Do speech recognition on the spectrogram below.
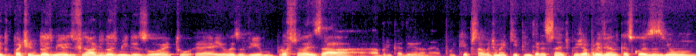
a partir de 2000, do final de 2018, é, eu resolvi profissionalizar a, brincadeira, né? Porque precisava de uma equipe interessante, porque já prevendo que as coisas iam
